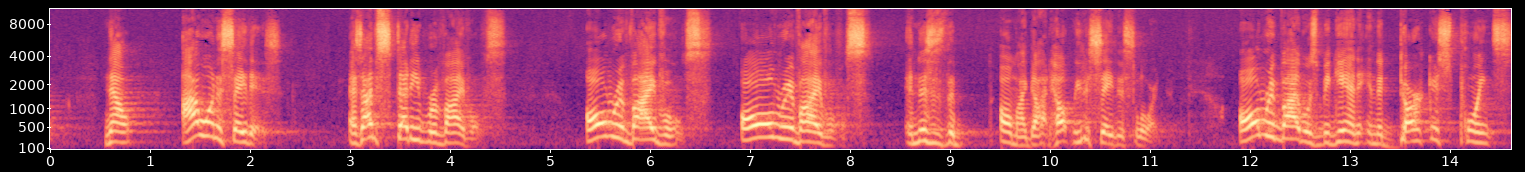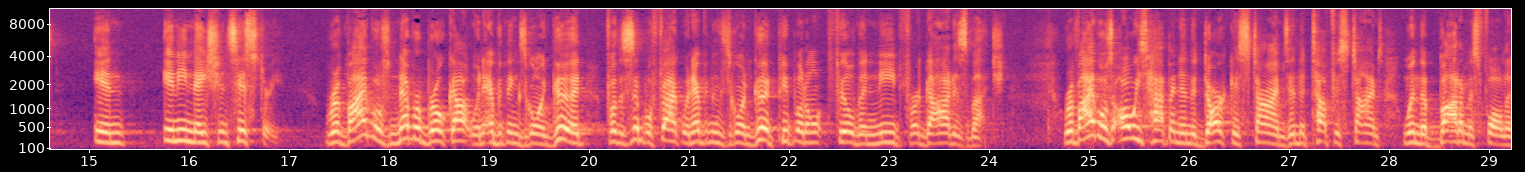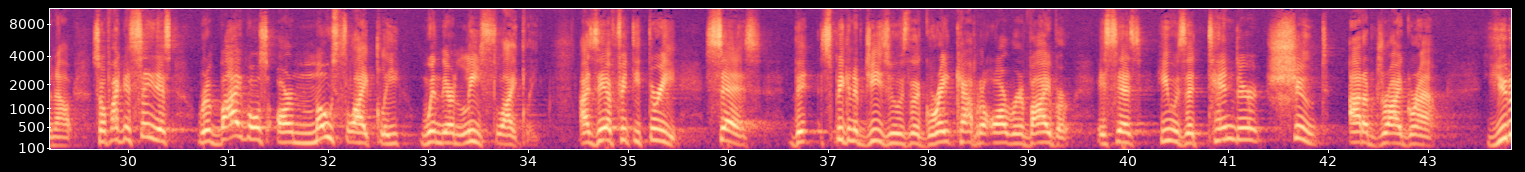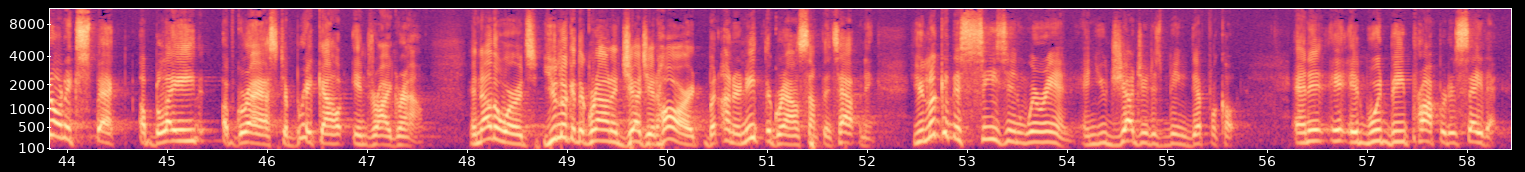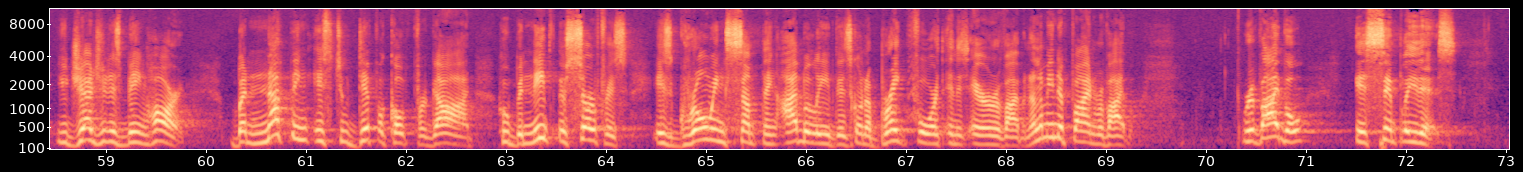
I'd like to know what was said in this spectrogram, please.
Now, I want to say this as I've studied revivals, all revivals all revivals, and this is the, oh my God, help me to say this, Lord. All revivals began in the darkest points in any nation's history. Revivals never broke out when everything's going good, for the simple fact when everything's going good, people don't feel the need for God as much. Revivals always happen in the darkest times, in the toughest times, when the bottom is falling out. So, if I can say this, revivals are most likely when they're least likely. Isaiah 53 says, that, speaking of Jesus, who was the great capital R reviver, it says he was a tender shoot out of dry ground. You don't expect a blade of grass to break out in dry ground. In other words, you look at the ground and judge it hard, but underneath the ground, something's happening. You look at the season we're in and you judge it as being difficult. And it, it, it, would be proper to say that. You judge it as being hard. But nothing is too difficult for God, who beneath the surface is growing something I believe that's going to break forth in this era of revival. Now, let me define revival. Revival is simply this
